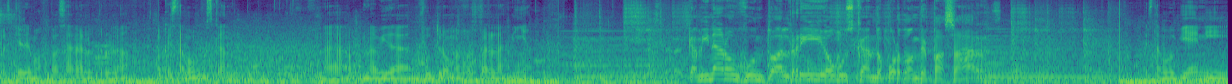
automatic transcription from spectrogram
Pues queremos pasar al otro lado, lo que estamos buscando, una, una vida, un futuro mejor para las niñas. Caminaron junto al río buscando por dónde pasar. Estamos bien y,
